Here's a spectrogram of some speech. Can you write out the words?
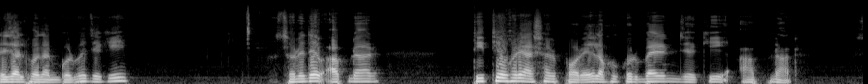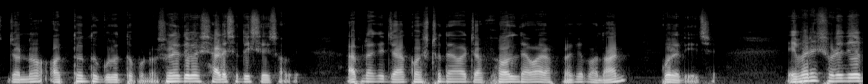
রেজাল্ট প্রদান করবে। যে কি? শনিদেব আপনার তৃতীয় ঘরে আসার পরে লক্ষ্য করবেন যে কি আপনার জন্য অত্যন্ত গুরুত্বপূর্ণ। শনিদেবের সাড়ে সাথে শেষ হবে। আপনাকে যা কষ্ট দেওয়ার যা ফল দেওয়ার আপনাকে প্রদান করে দিয়েছে। এবারে শনিদেব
